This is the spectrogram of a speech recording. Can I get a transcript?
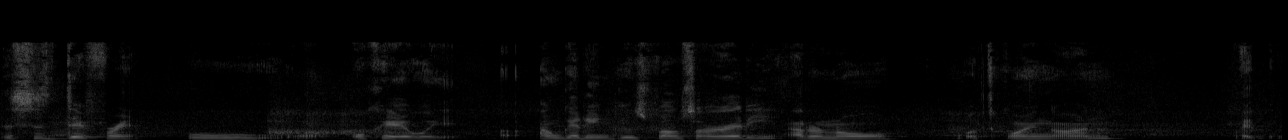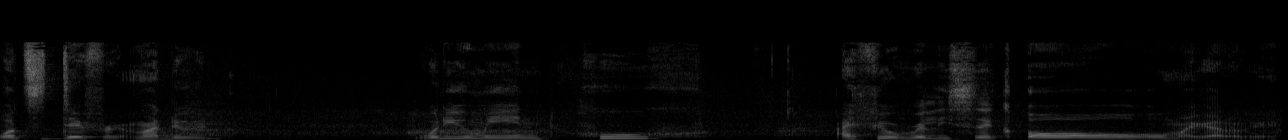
this is different. Ooh, okay, wait. I'm getting goosebumps already. I don't know what's going on. Like, what's different, my dude? What do you mean? Who? I feel really sick. Oh my god, okay.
